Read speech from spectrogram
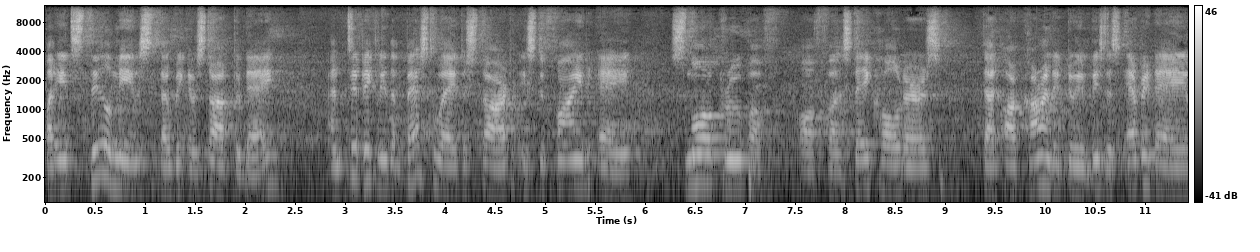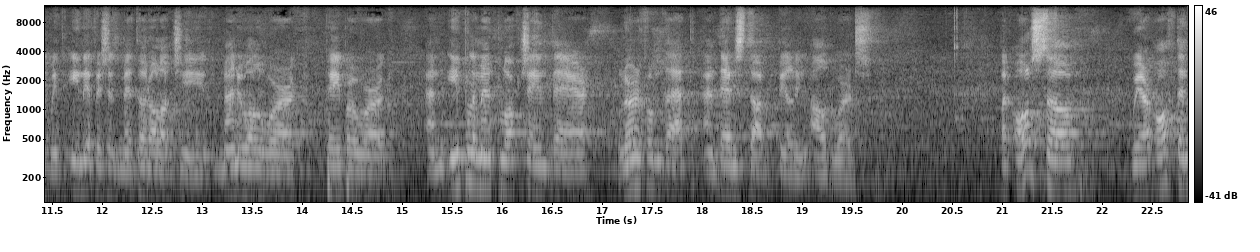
but it still means that we can start today. And typically the best way to start is to find a small group of, of uh, stakeholders that are currently doing business every day with inefficient methodology, manual work, paperwork, and implement blockchain there, learn from that, and then start building outwards. But also, we are often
